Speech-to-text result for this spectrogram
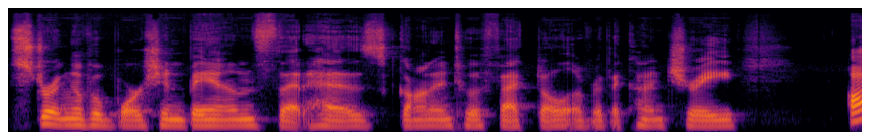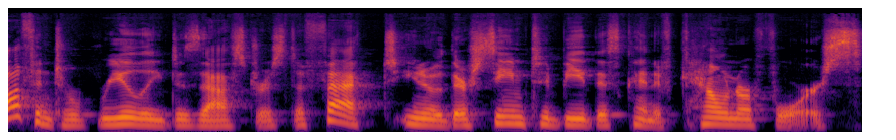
string of abortion bans that has gone into effect all over the country often to really disastrous effect you know there seemed to be this kind of counterforce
